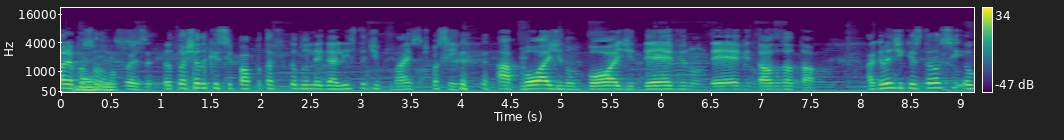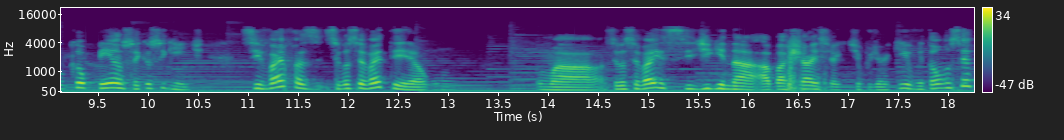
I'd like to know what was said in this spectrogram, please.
Olha, posso falar uma coisa? Eu tô achando que esse papo tá ficando legalista demais. Tipo assim, ah, pode, não pode, deve, não deve, tal, tal, tal, tal. A grande questão, é o que eu penso é que é o seguinte: se vai fazer, se você vai ter algum uma, se você vai se dignar a baixar esse tipo de arquivo, então você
